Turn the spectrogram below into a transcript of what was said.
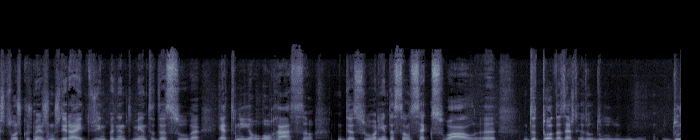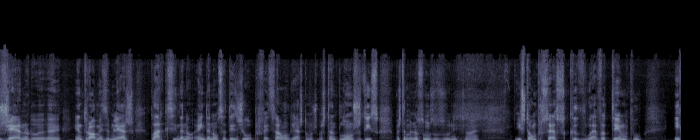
as pessoas com os mesmos direitos, independentemente da sua etnia ou raça, da sua orientação sexual, eh, de todas estas do, do, do género eh, entre homens e mulheres, claro que ainda não, ainda não se atingiu a perfeição, aliás, estamos bastante longe disso, mas também não somos os únicos, não é? Isto é um processo que leva tempo e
